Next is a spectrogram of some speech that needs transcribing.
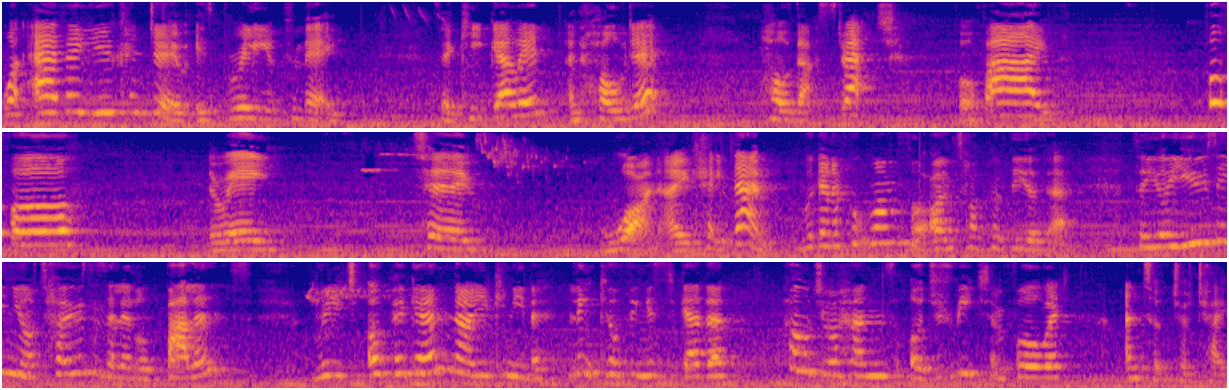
Whatever you can do is brilliant for me. So keep going and hold it. Hold that stretch for five, for four, three, two, one. Okay, then we're gonna put one foot on top of the other. So you're using your toes as a little balance reach up again. Now you can either link your fingers together, hold your hands, or just reach them forward and touch your toe.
